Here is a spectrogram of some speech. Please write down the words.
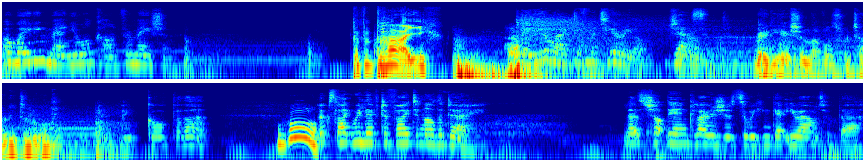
Awaiting manual confirmation. Bye. Radioactive material jettisoned. Radiation levels returning to normal. Thank God for that. Woohoo. Looks like we live to fight another day. Let's shut the enclosures so we can get you out of there.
